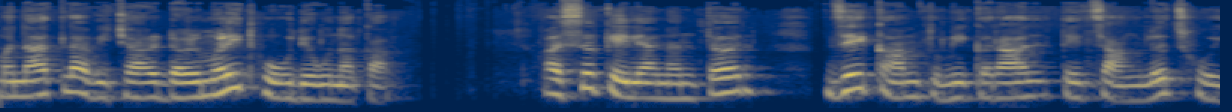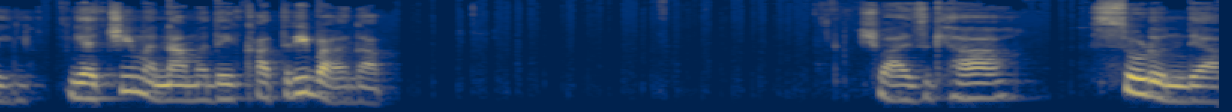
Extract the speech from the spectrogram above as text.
मनातला विचार डळमळीत होऊ देऊ नका. असं केल्यानंतर जे काम तुम्ही कराल ते चांगलंच होईल याची मनामध्ये खात्री बाळगा. श्वास घ्या सोडून द्या.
